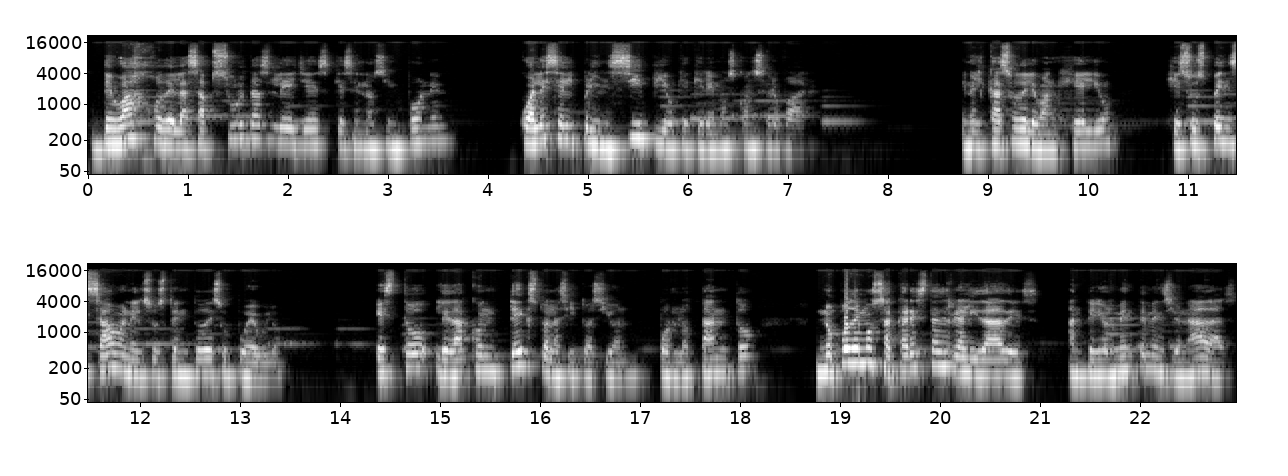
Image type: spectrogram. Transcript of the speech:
debajo de las absurdas leyes que se nos imponen cuál es el principio que queremos conservar. En el caso del Evangelio, Jesús pensaba en el sustento de su pueblo esto le da contexto a la situación. Por lo tanto, no podemos sacar estas realidades anteriormente mencionadas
